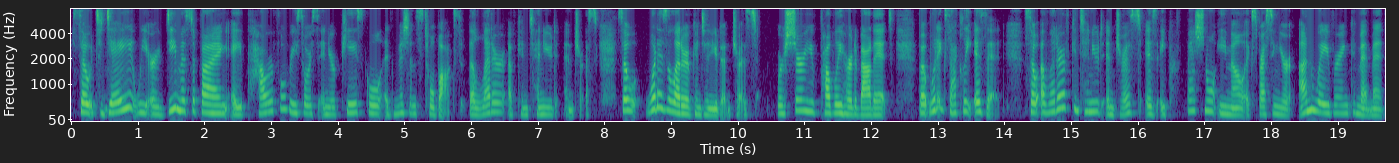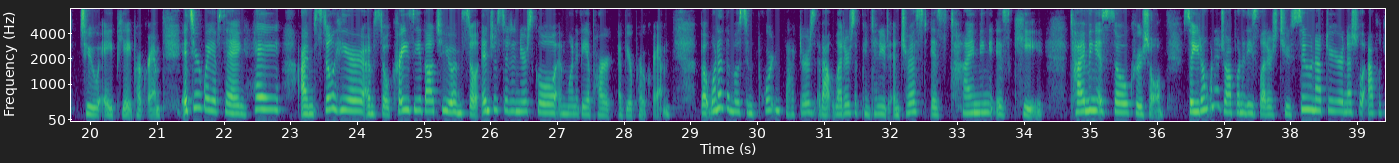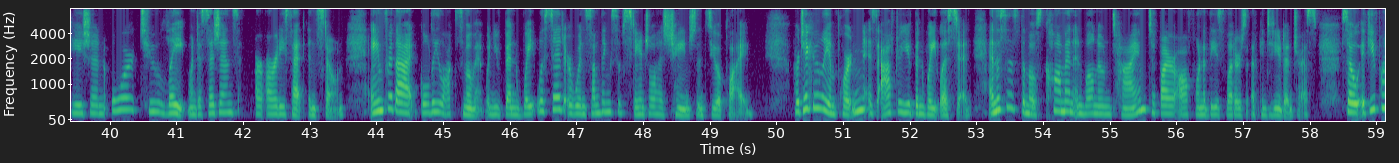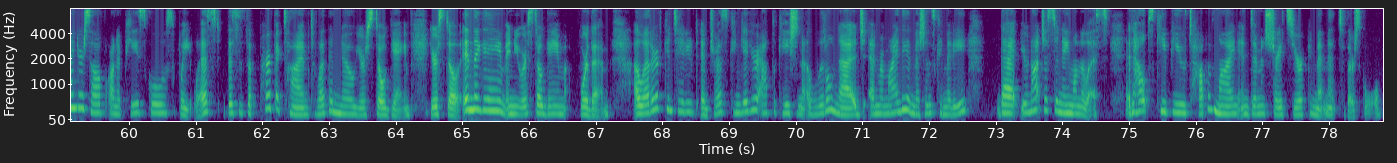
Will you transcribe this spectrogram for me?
So, today we are demystifying a powerful resource in your PA school admissions toolbox the letter of continued interest. So, what is a letter of continued interest? We're sure you've probably heard about it, but what exactly is it? So, a letter of continued interest is a professional email expressing your unwavering commitment to a PA program. It's your way of saying, hey, I'm still here, I'm still crazy about you, I'm still interested in your school, and want to be a part of your program. But one of the most important factors about letters of continued interest is timing is key. Timing is so crucial. So, you don't want to drop one of these letters too soon after your initial application or too late when decisions are already set in stone. Aim for that Goldilocks moment when you've been waitlisted or when something substantial has changed since you applied. Particularly important is after you've been waitlisted, and this is the most common and well known time to fire off one of these letters of continued interest. So, if you find yourself on a PA school's waitlist, this is the perfect time to let them know you're still game. You're still in the game and you are still game for them. A letter of continued interest can give your application a little nudge and remind the admissions committee that you're not just a name on the list. It helps keep you top of mind and demonstrates your commitment to their school.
